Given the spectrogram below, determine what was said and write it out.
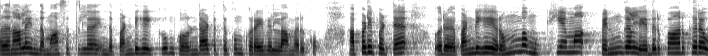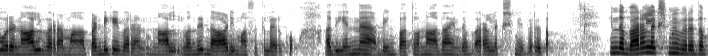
அதனால் இந்த மாதத்தில் இந்த பண்டிகைக்கும் கொண்டாட்டத்துக்கும் குறைவில்லாமல் இருக்கும். அப்படிப்பட்ட ஒரு பண்டிகையை ரொம்ப முக்கியமாக பெண்கள் எதிர்பார்க்கிற ஒரு நாள் வர்ற மா பண்டிகை வர நாள் வந்து இந்த ஆடி மாதத்தில் இருக்கும். அது என்ன அப்படின்னு பார்த்தோன்னா அதான் இந்த வரலட்சுமி விரதம். இந்த வரலட்சுமி விரதம்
